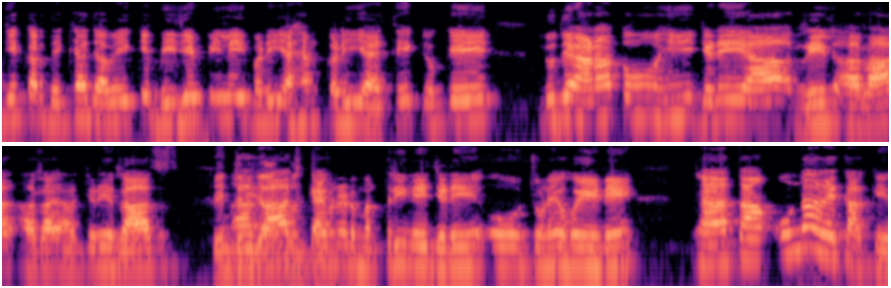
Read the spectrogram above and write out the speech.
ਜੇਕਰ ਦੇਖਿਆ ਜਾਵੇ ਕਿ ਬੀਜੇਪੀ ਲਈ ਬੜੀ ਅਹਿਮ ਕੜੀ ਹੈ ਇੱਥੇ ਕਿਉਂਕਿ ਲੁਧਿਆਣਾ ਤੋਂ ਹੀ ਜਿਹੜੇ ਆ ਰੇਲ ਜਿਹੜੇ ਰਾਜ ਕੇਂਦਰੀ ਰਾਜ ਕੈਬਨਿਟ ਮੰਤਰੀ ਨੇ ਜਿਹੜੇ ਉਹ ਚੁਣੇ ਹੋਏ ਨੇ ਤਾਂ ਉਹਨਾਂ ਦੇ ਕਰਕੇ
